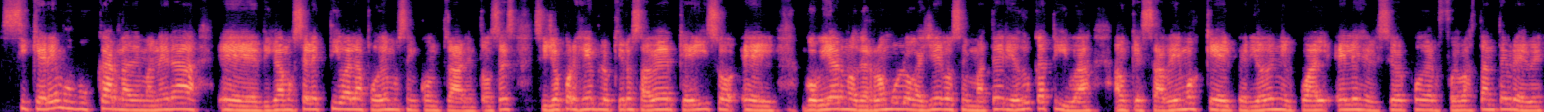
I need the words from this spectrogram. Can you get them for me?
si queremos buscarla de manera, eh, digamos, selectiva, la podemos encontrar. Entonces, si yo, por ejemplo, quiero saber qué hizo el gobierno de Rómulo Gallegos en materia educativa, aunque sabemos que el periodo en el cual él ejerció el poder fue bastante breve,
